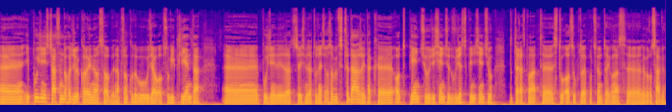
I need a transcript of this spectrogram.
E, I później z czasem dochodziły kolejne osoby. Na początku to był udział obsługi klienta, później zaczęliśmy zatrudniać osoby w sprzedaży i tak e, od 5, 10, 20, 50 do teraz ponad 100 e, osób, które pracują tutaj u nas we Wrocławiu.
